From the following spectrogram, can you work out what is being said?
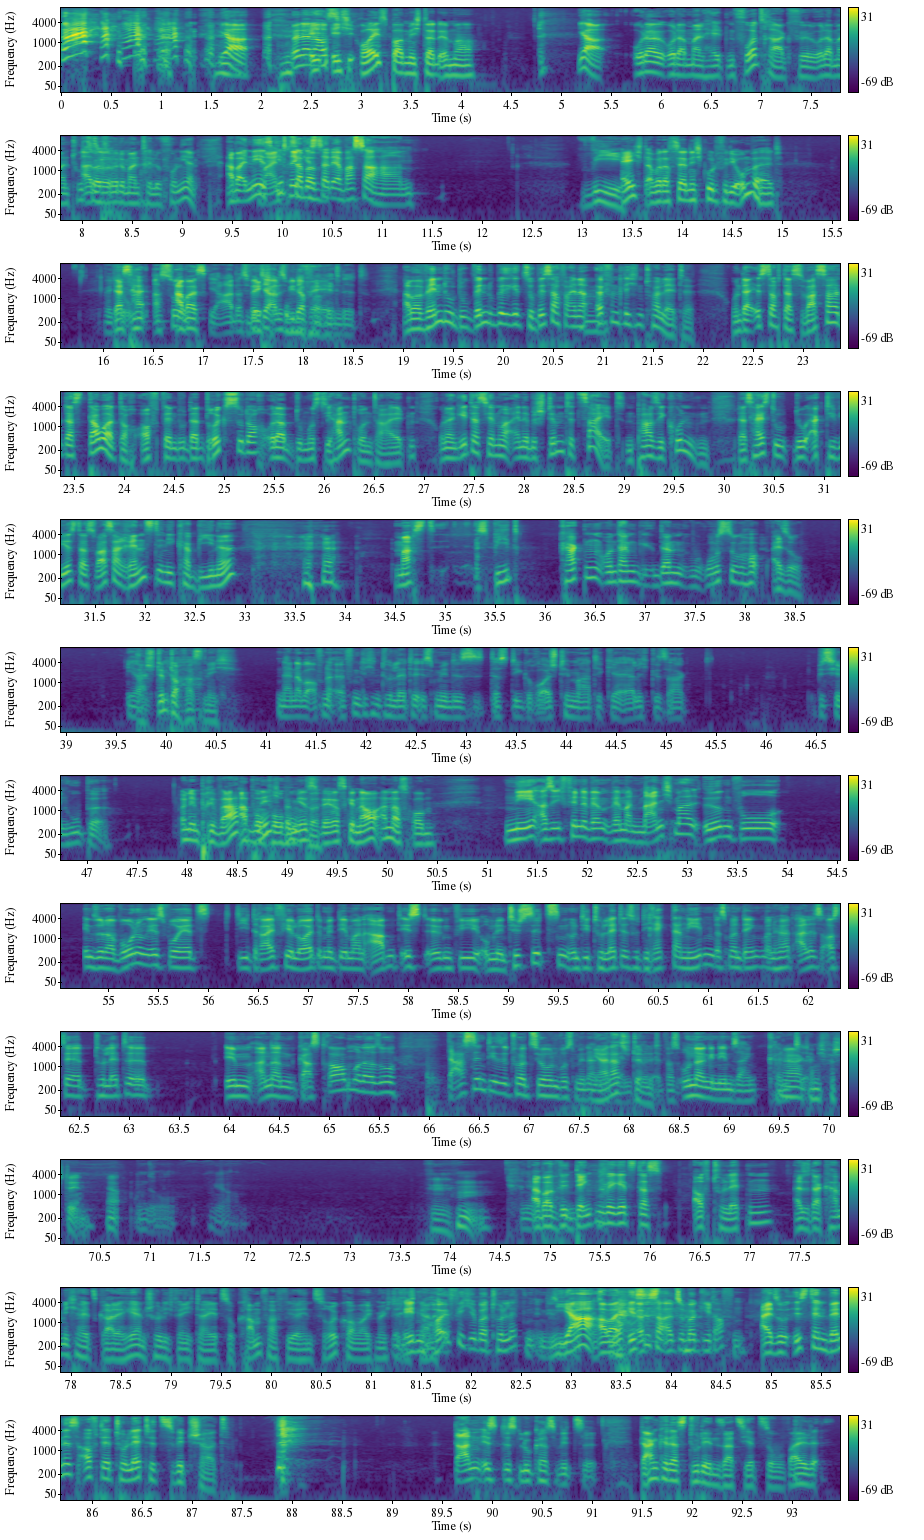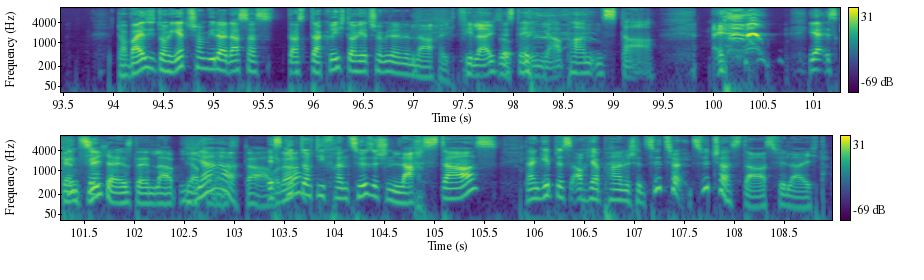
ja, wenn dann aus, Ich, ich räusper mich dann immer. ja, oder, oder man hält einen Vortrag für, oder man tut so, Also- als würde man telefonieren. Aber nee, es Mein gibt Trick aber ist da der Wasserhahn. wie? Echt, aber das ist ja nicht gut für die Umwelt. Welche Das um- hat- Ach so, aber es- ja, das wird ja alles Umwelt? wiederverwendet. Aber wenn du, du, wenn du jetzt so bist auf einer Mhm. öffentlichen Toilette und da ist doch das Wasser, das dauert doch oft, wenn du da drückst du doch oder du musst die Hand drunter halten und dann geht das ja nur eine bestimmte Zeit, ein paar Sekunden. Das heißt, du, du aktivierst das Wasser, rennst in die Kabine, machst Speedkacken und dann, dann musst du, also, Ja. da stimmt doch was nicht. Nein, aber auf einer öffentlichen Toilette ist mir das, das die Geräuschthematik ja ehrlich gesagt ein bisschen Hupe. Und im Privaten Apropos nicht. Bei mir Hupe. wäre es genau andersrum. Nee, also ich finde, wenn, wenn man manchmal irgendwo in so einer Wohnung ist, wo jetzt die drei, vier Leute, mit denen man Abend isst, irgendwie um den Tisch sitzen und die Toilette ist so direkt daneben, dass man denkt, man hört alles aus der Toilette im anderen Gastraum oder so. Das sind die Situationen, wo es mir dann Ja, das eventuell stimmt. etwas unangenehm sein Ja, könnte. kann ich verstehen. Ja. so, ja. Hm. Ja, Aber wir, denken wir jetzt, dass auf Toiletten, also da kam ich ja jetzt gerade her, entschuldigt, wenn ich da jetzt so krampfhaft wieder hin zurückkomme, aber ich möchte wir reden gerne häufig über Toiletten in diesem Ja, Podcast. aber Noch ist öfter es- als über Giraffen. Also ist denn, wenn es auf der Toilette zwitschert? Dann ist es Lukas Witzel. Danke, dass du den Satz jetzt so, weil da weiß ich doch jetzt schon wieder, dass das, das da kriege ich doch jetzt schon wieder eine Nachricht. Vielleicht So. ist er in Japan ein Star. Ja, es Ganz gibt sicher ist der in Lab ja, Japan ja ein Star, es oder? gibt doch die französischen Lachstars, dann gibt es auch japanische Zwitscher, Zwitscherstars vielleicht.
